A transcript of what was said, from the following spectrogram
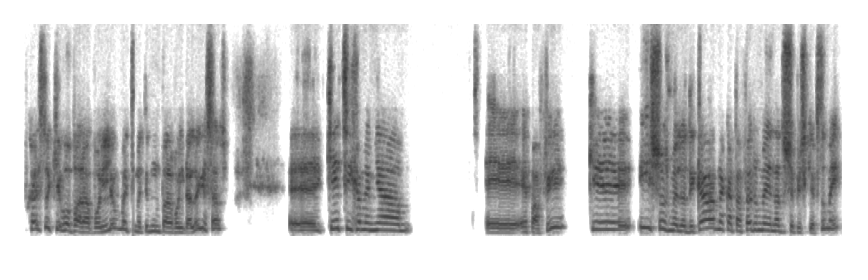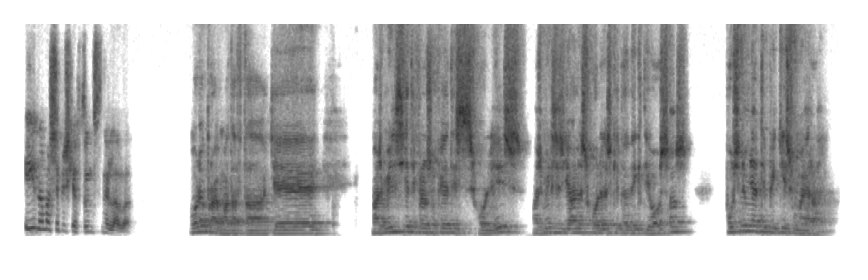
ευχαριστώ και εγώ πάρα πολύ. με, με τιμούν πάρα πολύ τα λόγια σας. Ε, και έτσι είχαμε μια ε, επαφή και ίσως μελλοντικά να καταφέρουμε να τους επισκεφτούμε ή να μας επισκεφτούν στην Ελλάδα. Ωραία πράγματα αυτά και Μας μίλησες για τη φιλοσοφία της σχολής, μας μίλησες για άλλες σχολές και το δίκτυό σας. Πώς είναι μια τυπική σου μέρα,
